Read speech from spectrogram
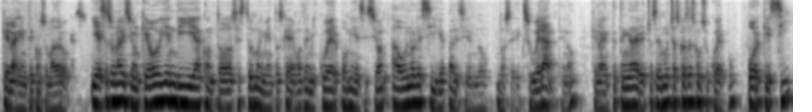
que la gente consuma drogas. Y esa es una visión que hoy en día, con todos estos movimientos que vemos de mi cuerpo, mi decisión, a uno le sigue pareciendo, no sé, exuberante, ¿no? Que la gente tenga derecho a hacer muchas cosas con su cuerpo, porque sí,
